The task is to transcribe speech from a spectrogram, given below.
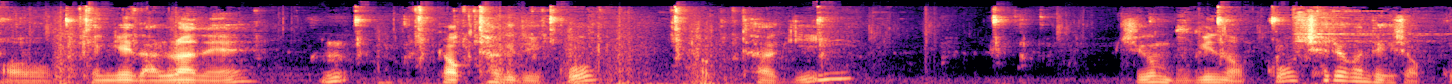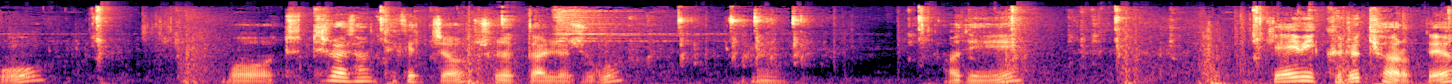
어 굉장히 날라네. 음? 벽타기도 있고 벽타기 지금 무기는 없고 체력은 되게 적고 뭐 튜토리얼 상태겠죠. 조작도 알려주고 음. 어디 게임이 그렇게 어렵대요.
